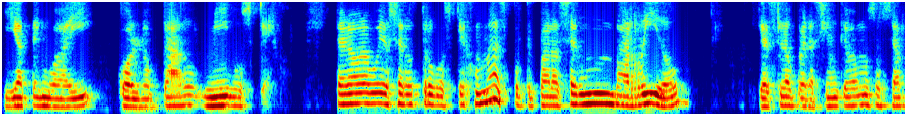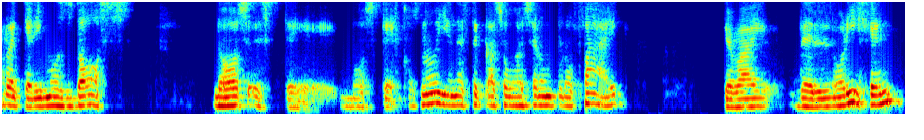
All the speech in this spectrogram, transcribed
y ya tengo ahí colocado mi bosquejo. Pero ahora voy a hacer otro bosquejo más, porque para hacer un barrido, que es la operación que vamos a hacer, requerimos dos, dos este, bosquejos, ¿no? Y en este caso voy a hacer un profile, que va del origen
